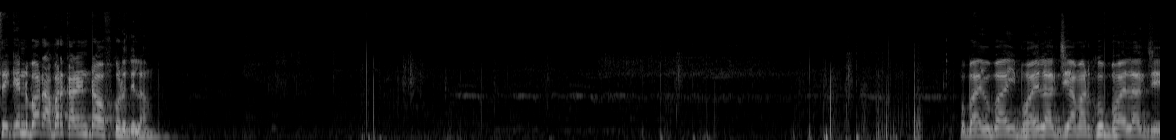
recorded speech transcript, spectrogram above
সেকেন্ড বার আবার কারেন্টটা অফ করে দিলাম। ও ভাই ও ভাই, ভয় লাগছে, আমার খুব ভয় লাগছে।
